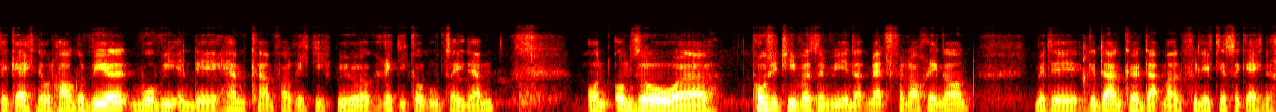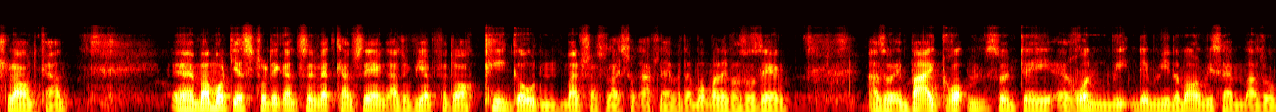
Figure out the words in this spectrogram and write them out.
der Gegner und Haugewiel, wo wir in den Hemmkampf richtig behörig, richtig gut gesehen haben. Und umso äh, positiver sind wir in das Match verloren gegangen, mit dem Gedanke, dass man vielleicht diese Gegner schlagen kann. Äh, man muss jetzt zu dem ganzen Wettkampf sagen, also wir haben doch keine golden Mannschaftsleistung abgeliefert, das muss man einfach so sagen. Also in beiden Gruppen sind die äh, Runden, wie in wir normalerweise haben, also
